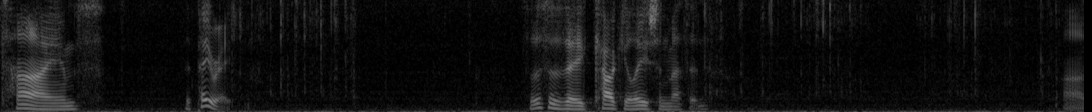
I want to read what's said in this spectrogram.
times the pay rate. So this is a calculation method uh,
